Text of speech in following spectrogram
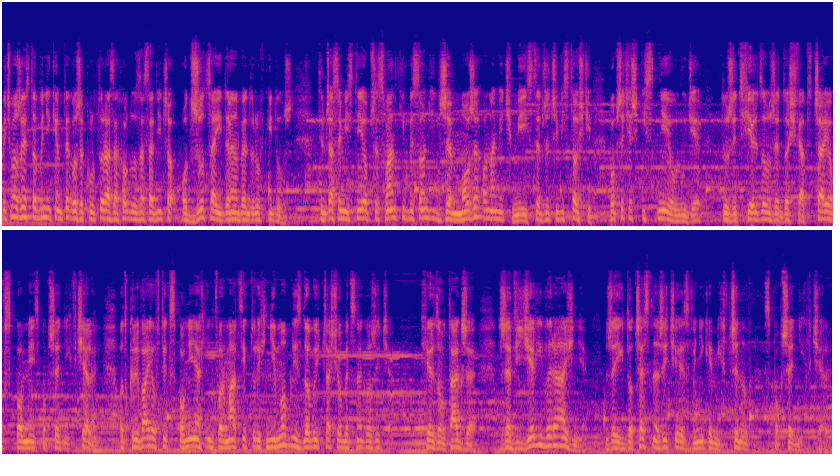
Być może jest to wynikiem tego, że kultura Zachodu zasadniczo odrzuca ideę wędrówki dusz. Tymczasem istnieją przesłanki, by sądzić, że może ona mieć miejsce w rzeczywistości, bo przecież istnieją ludzie, którzy twierdzą, że doświadczają wspomnień z poprzednich wcieleń. Odkrywają w tych wspomnieniach informacje, których nie mogli zdobyć w czasie obecnego życia. Twierdzą także, że widzieli wyraźnie, że ich doczesne życie jest wynikiem ich czynów z poprzednich wcieleń.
